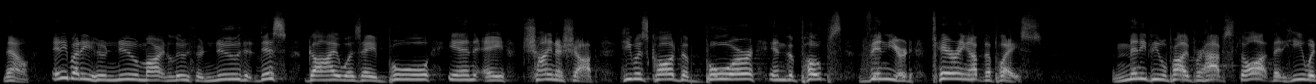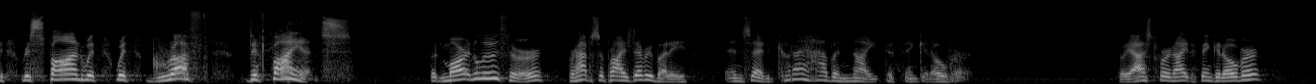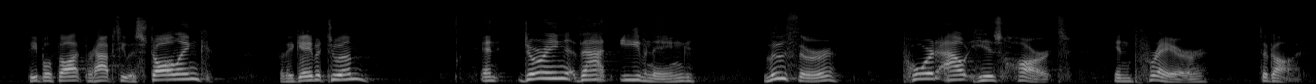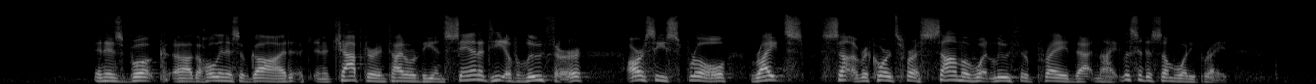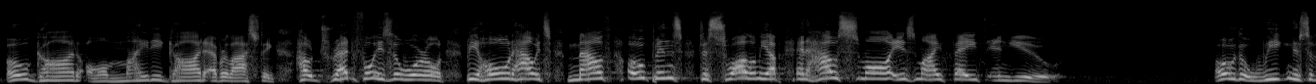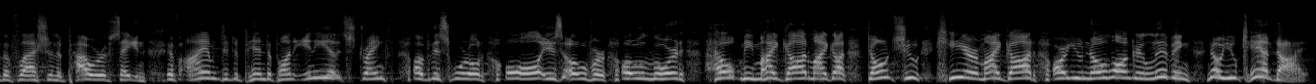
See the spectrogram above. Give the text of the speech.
Now, anybody who knew Martin Luther knew that this guy was a bull in a china shop. He was called the boar in the Pope's vineyard, tearing up the place. Many people probably perhaps thought that he would respond with, with gruff defiance. But Martin Luther perhaps surprised everybody and said, Could I have a night to think it over? So he asked for a night to think it over. People thought perhaps he was stalling, but they gave it to him. And during that evening, Luther poured out his heart in prayer to God. In his book, uh, The Holiness of God, in a chapter entitled The Insanity of Luther, R.C. Sproul writes, records for us some of what Luther prayed that night. Listen to some of what he prayed. O God, Almighty God, everlasting, how dreadful is the world. Behold, how its mouth opens to swallow me up, and how small is my faith in you. Oh, the weakness of the flesh and the power of Satan. If I am to depend upon any strength of this world, all is over. Oh, Lord, help me, my God, my God. Don't you hear, my God? Are you no longer living? No, you can't die.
